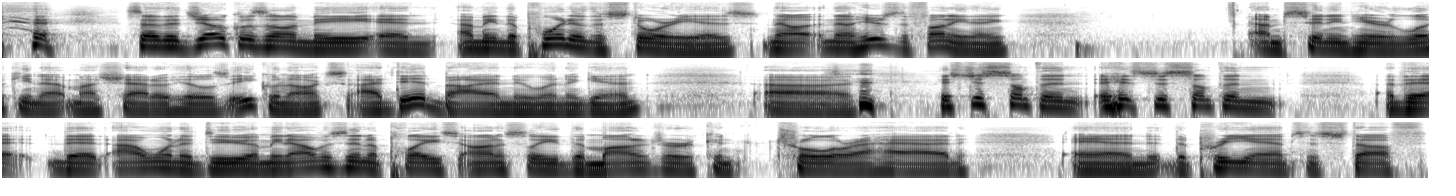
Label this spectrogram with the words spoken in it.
so the joke was on me, and I mean the point of the story is now. Now here's the funny thing: I'm sitting here looking at my Shadow Hills Equinox. I did buy a new one again. Uh, it's just something. It's just something that that I want to do. I mean, I was in a place. Honestly, the monitor controller I had and the preamps and stuff.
